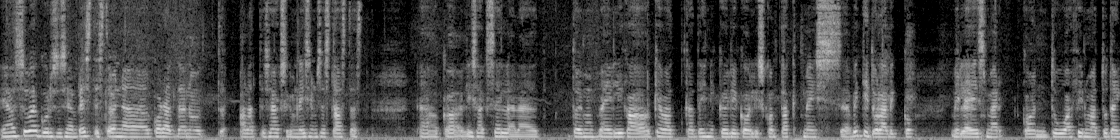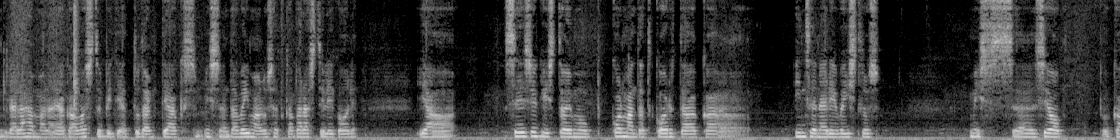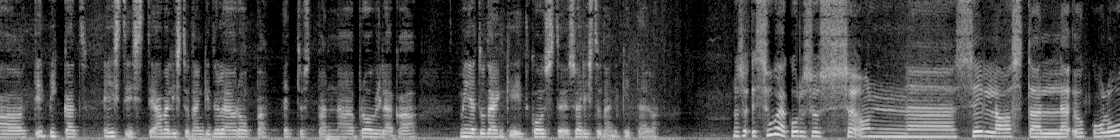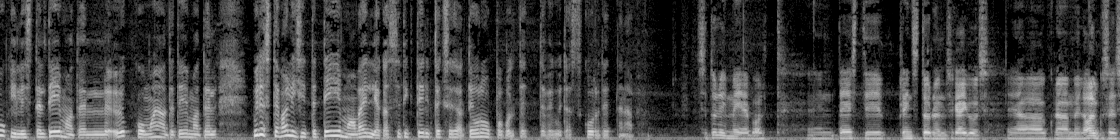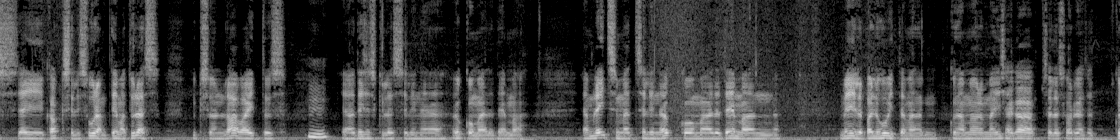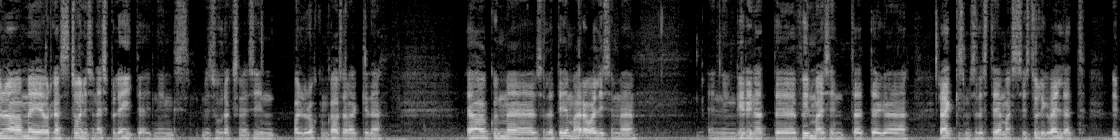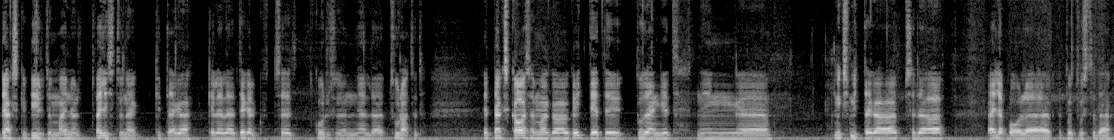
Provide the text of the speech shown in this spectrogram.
jah, suvekursusi on Best Estonia korraldanud alates üheksakümne esimesest aastast, aga lisaks sellele toimub meil iga kevad ka Tehnikaülikoolis kontaktmeiss Võti tulevikku, mille eesmärk on tuua firmad tudengile lähemale ja ka vastupidi, et tudeng teaks, mis on ta võimalused ka pärast ülikooli ja see sügis toimub kolmandat korda ka insenerivõistlus, mis äh, seob ka tipikad Eestist ja välistudengid üle Euroopa, et just panna proovile ka meie tudengid koostöös välistudengitega no suvekursus on äh, sel aastal ökoloogilistel teemadel, ökomajade teemadel. kuidas te valisite teema välja, kas see dikteeritakse sealt Euroopa poolt ette või kuidas kord ette näeb? see tuli meie poolt täiesti brainstormimise käigus ja kuna meil alguses jäi kaks sellist suuremat teemat üles, üks on laevaehitus mm. ja teisest küljest selline ökomajade teema. ja me leidsime, et selline ökomajade teema on meile palju huvitavam, kuna me oleme ise ka selles organisa-, kuna meie organisatsioonis on hästi palju ehitajaid ning me suudaksime siin palju rohkem kaasa rääkida. ja kui me selle teema ära valisime ning erinevate firma esindajatega rääkisime sellest teemast, siis tuligi välja, et ei peakski piirduma ainult välistudengitega, kellele tegelikult see kursus on nii-öelda suunatud. et peaks kaasama ka kõik TTÜ tudengid ning äh, miks mitte ka seda äh, väljapoole tutvustada,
